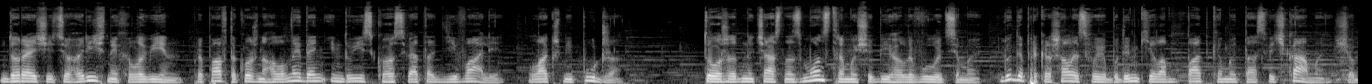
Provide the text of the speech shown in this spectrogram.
До речі, цьогорічний Хеллоуін припав також на головний день індуїстського свята Дівалі Лакшмі Пуджа. Тож одночасно з монстрами, що бігали вулицями, люди прикрашали свої будинки лампадками та свічками, щоб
